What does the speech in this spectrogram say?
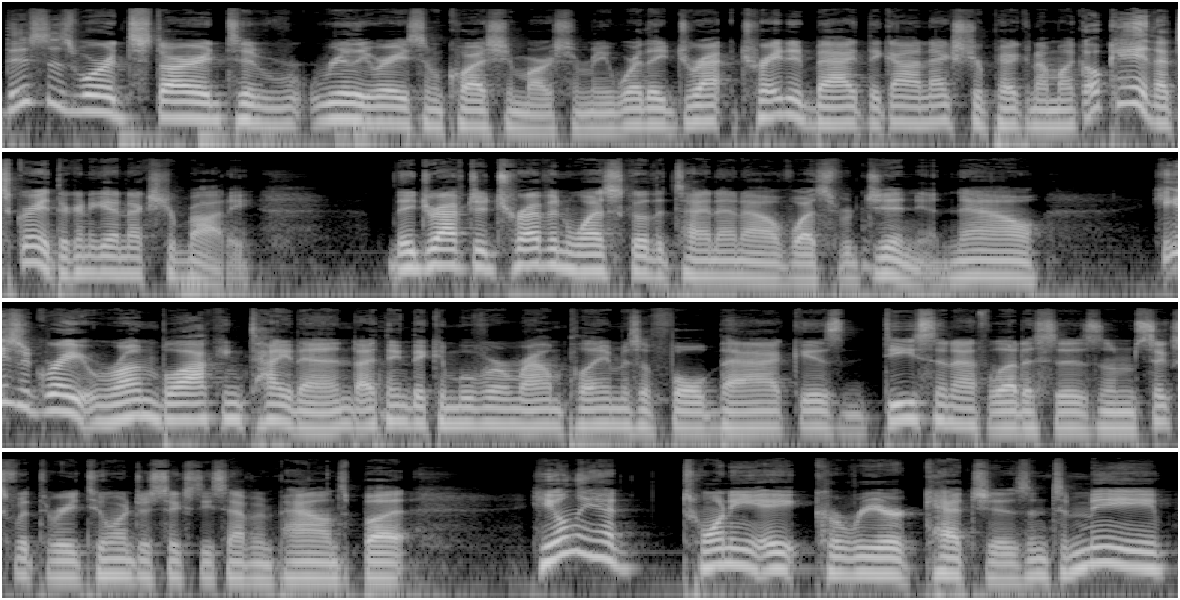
this is where it started to really raise some question marks for me. Where they dra- traded back, they got an extra pick, and I'm like, okay, that's great. They're gonna get an extra body. They drafted Trevon Wesco, the tight end out of West Virginia. Now He's a great run blocking tight end. I think they can move him around, play him as a fullback. Is decent athleticism, six foot three, two hundred sixty seven pounds, but he only had twenty eight career catches. And to me,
